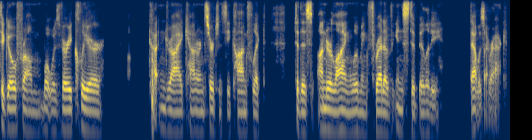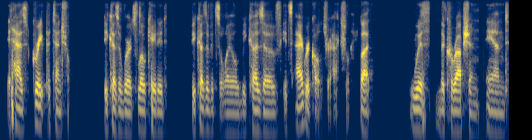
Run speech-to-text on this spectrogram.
to go from what was very clear, cut and dry counterinsurgency conflict to this underlying looming threat of instability. That was Iraq. It has great potential because of where it's located, because of its oil, because of its agriculture, actually. But with the corruption and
